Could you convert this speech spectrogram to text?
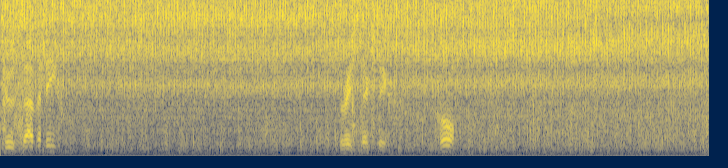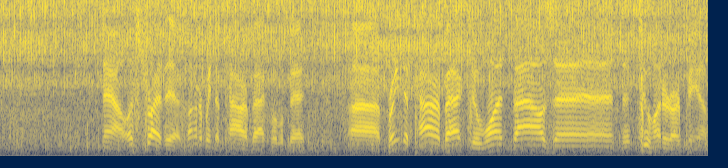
Two seventy. Three sixty. Cool. Now let's try this. I'm going to bring the power back a little bit. Uh, bring the power back to 1,200 RPM.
